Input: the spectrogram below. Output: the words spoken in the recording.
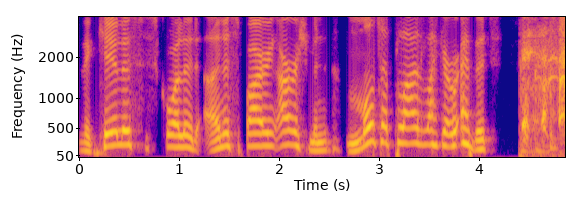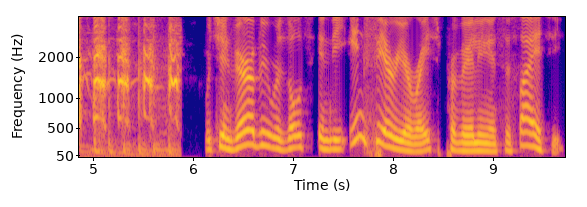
The careless, squalid, unaspiring Irishman multiplies like a rabbit. which invariably results in the inferior race prevailing in society.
